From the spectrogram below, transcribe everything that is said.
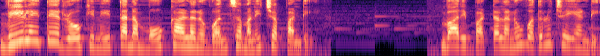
వీలైతే రోగిని తన మోకాళ్ళను వంచమని చెప్పండి. వారి బట్టలను వదులు చేయండి.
